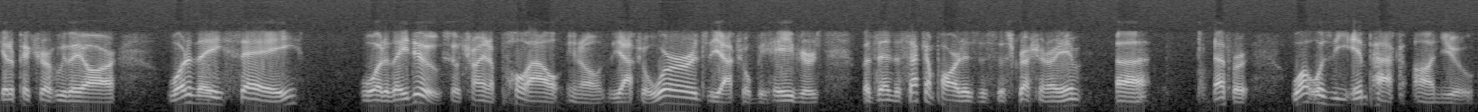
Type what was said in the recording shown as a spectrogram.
get a picture of who they are. What do they say? What do they do? So trying to pull out, you know, the actual words, the actual behaviors. But then the second part is this discretionary uh, effort. What was the impact on you?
